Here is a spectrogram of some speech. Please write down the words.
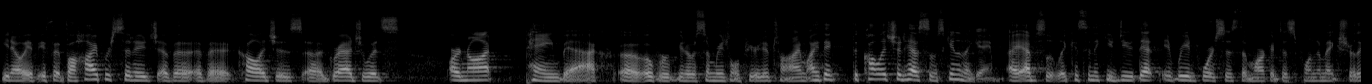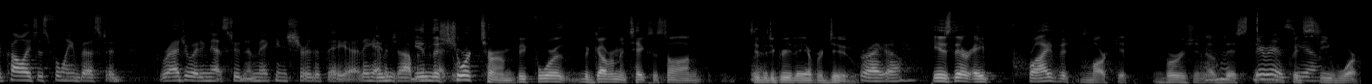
you know, if, if, if a high percentage of a, of a college's uh, graduates are not paying back uh, over you know some reasonable period of time. I think the college should have some skin in the game. I absolutely because I think you do that it reinforces the market discipline to make sure the college is fully invested, graduating that student and making sure that they uh, they have in, a job. in the short term, before the government takes us on to the degree they ever do, right. Yeah. is there a private market version of this that Mm-hmm. There you is, could yeah. see work?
